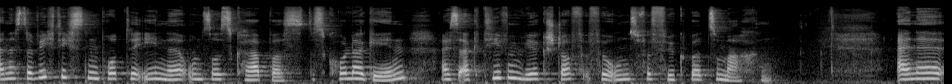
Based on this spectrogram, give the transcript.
eines der wichtigsten Proteine unseres Körpers, das Kollagen, als aktiven Wirkstoff für uns verfügbar zu machen. Eine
